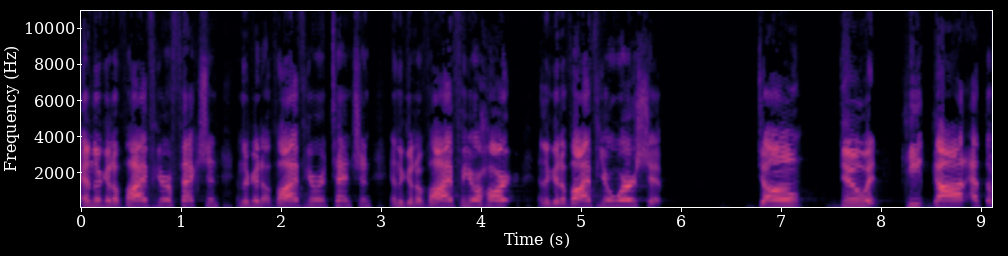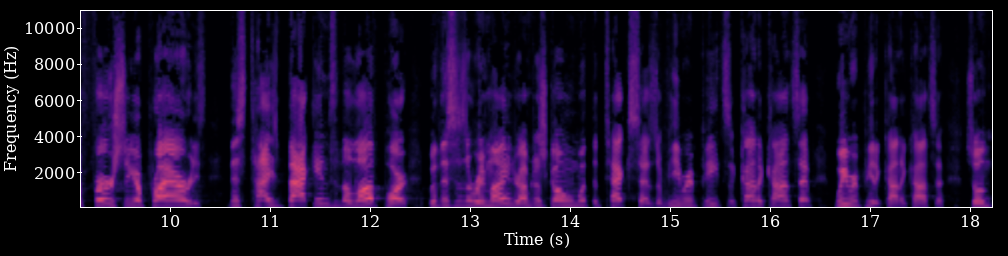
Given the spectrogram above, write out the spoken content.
and they're going to vie for your affection, and they're going to vie for your attention, and they're going to vie for your heart, and they're going to vie for your worship. Don't do it. Keep God at the first of your priorities. This ties back into the love part, but this is a reminder. I'm just going with the text says. If he repeats a kind of concept, we repeat a kind of concept. So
